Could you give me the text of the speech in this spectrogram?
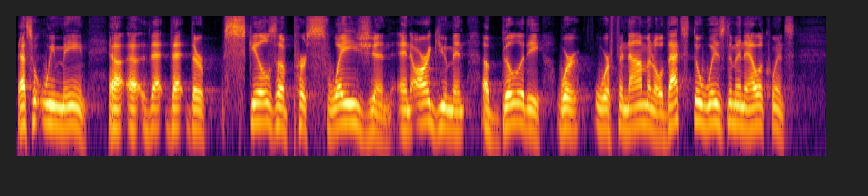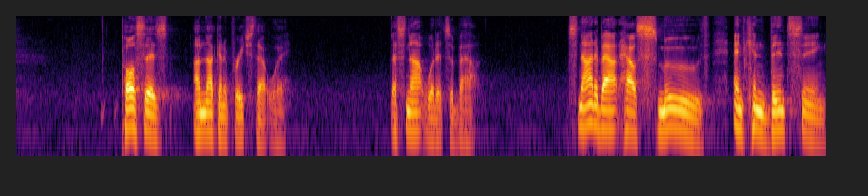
That's what we mean. Uh, uh, that, that their skills of persuasion and argument ability were, were phenomenal. That's the wisdom and eloquence. Paul says, I'm not going to preach that way. That's not what it's about. It's not about how smooth and convincing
